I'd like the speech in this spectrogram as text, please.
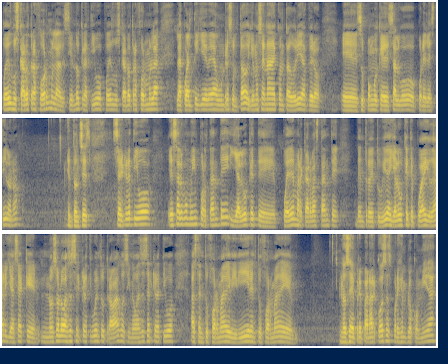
puedes buscar otra fórmula, siendo creativo, puedes buscar otra fórmula la cual te lleve a un resultado. Yo no sé nada de contaduría, pero eh, supongo que es algo por el estilo, ¿no? Entonces, ser creativo es algo muy importante y algo que te puede marcar bastante dentro de tu vida y algo que te puede ayudar, ya sea que no solo vas a ser creativo en tu trabajo, sino vas a ser creativo hasta en tu forma de vivir, en tu forma de, no sé, preparar cosas, por ejemplo, comida,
